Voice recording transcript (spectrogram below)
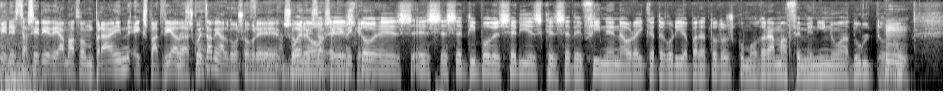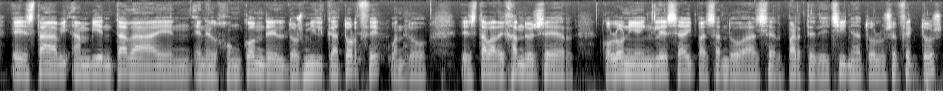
En esta serie de Amazon Prime, Expatriadas, cuéntame algo sobre, sobre bueno, esta serie, esto es, es ese tipo de series que se definen, ahora hay categoría para todos, como drama femenino adulto. ¿no? Está ambientada en, en el Hong Kong del 2014, cuando estaba dejando de ser colonia inglesa y pasando a ser parte de China a todos los efectos,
